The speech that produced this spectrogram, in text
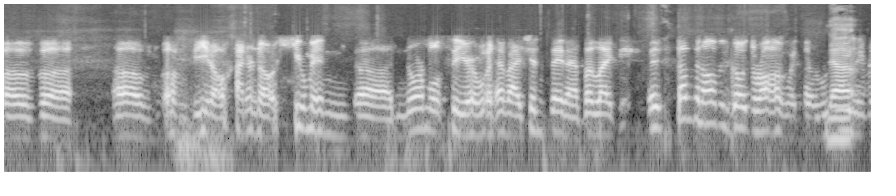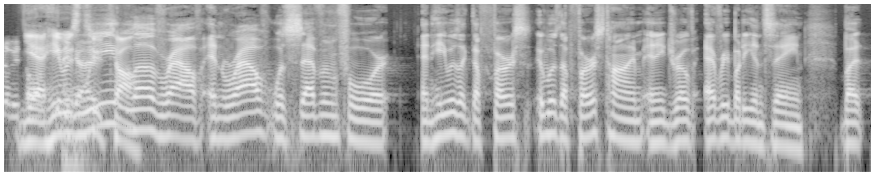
of uh, of of you know I don't know human uh, normalcy or whatever. I shouldn't say that, but like it's, something always goes wrong with the No. really really tall Yeah, he was guys. too we tall. love Ralph, and Ralph was seven four, and he was like the first. It was the first time, and he drove everybody insane. But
